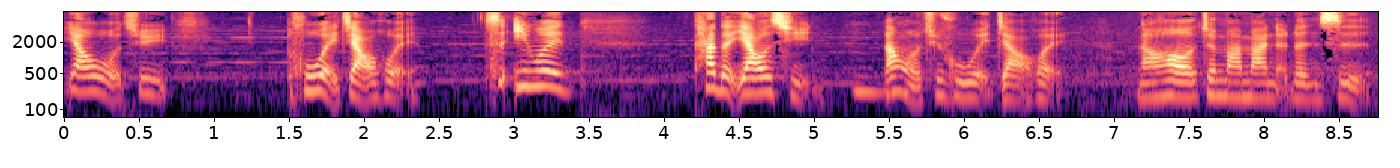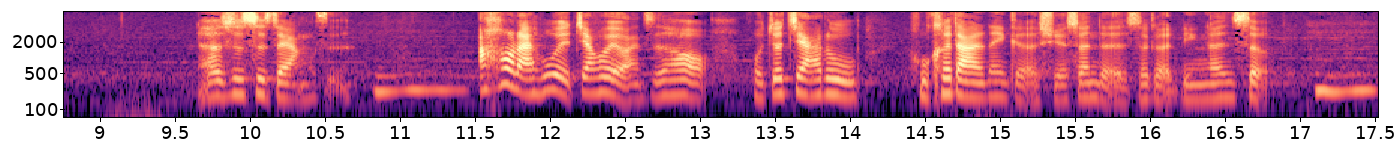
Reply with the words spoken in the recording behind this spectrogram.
邀我去虎尾教会，是因为他的邀请让我去虎尾教会，然后就慢慢的认识。而是是这样子，嗯、啊，后来虎尾教会完之后，我就加入虎科大的那个学生的这个灵恩社，嗯，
